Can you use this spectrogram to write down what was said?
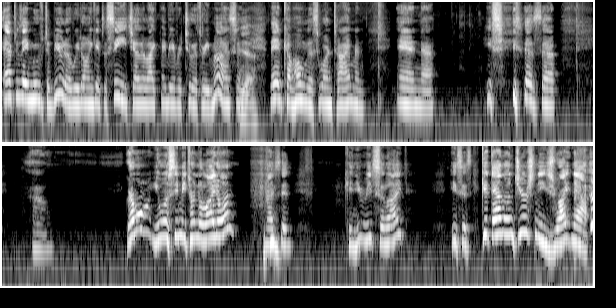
after they moved to Buda, we'd only get to see each other like maybe every two or three months. And Yeah. they had come home this one time, and and uh, he, he says, uh, um, Grandma, you want to see me turn the light on? And I said, Can you reach the light? He says, Get down on your knees right now.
